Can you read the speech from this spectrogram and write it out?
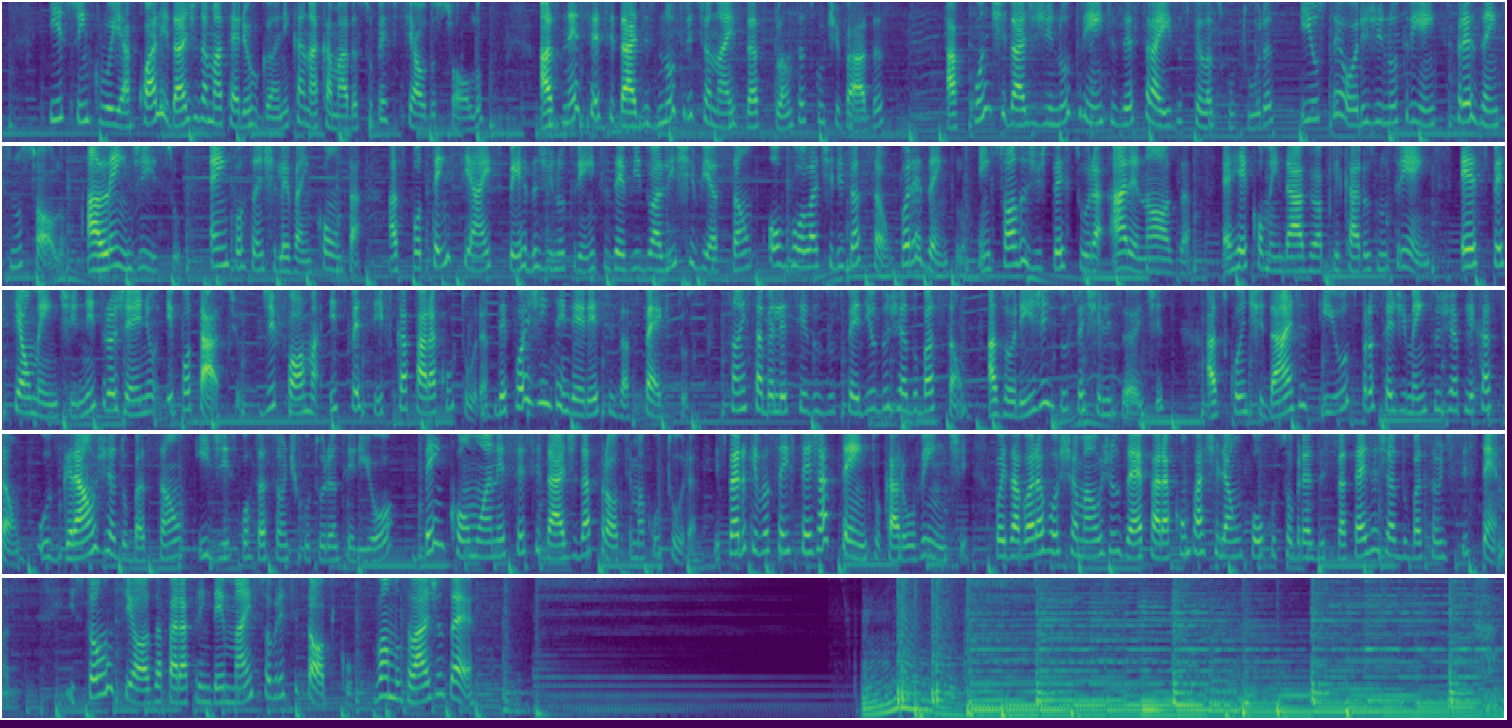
Isso inclui a qualidade da matéria orgânica na camada superficial do solo, as necessidades nutricionais das plantas cultivadas, a quantidade de nutrientes extraídos pelas culturas e os teores de nutrientes presentes no solo. Além disso, é importante levar em conta as potenciais perdas de nutrientes devido à lixiviação ou volatilização. Por exemplo, em solos de textura arenosa, é recomendável aplicar os nutrientes, especialmente nitrogênio e potássio, de forma específica para a cultura. Depois de entender esses aspectos, são estabelecidos os períodos de adubação, as origens dos fertilizantes, as quantidades e os procedimentos de aplicação, os graus de adubação e de exportação de cultura anterior, bem como a necessidade da próxima cultura. Espero que você esteja atento, caro ouvinte, pois agora vou chamar o José para compartilhar um pouco sobre as estratégias de adubação de sistemas. Estou ansiosa para aprender mais sobre esse tópico. Vamos lá, José?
